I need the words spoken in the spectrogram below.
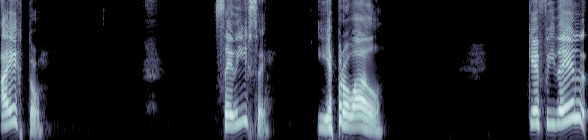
a esto, se dice y es probado que Fidel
